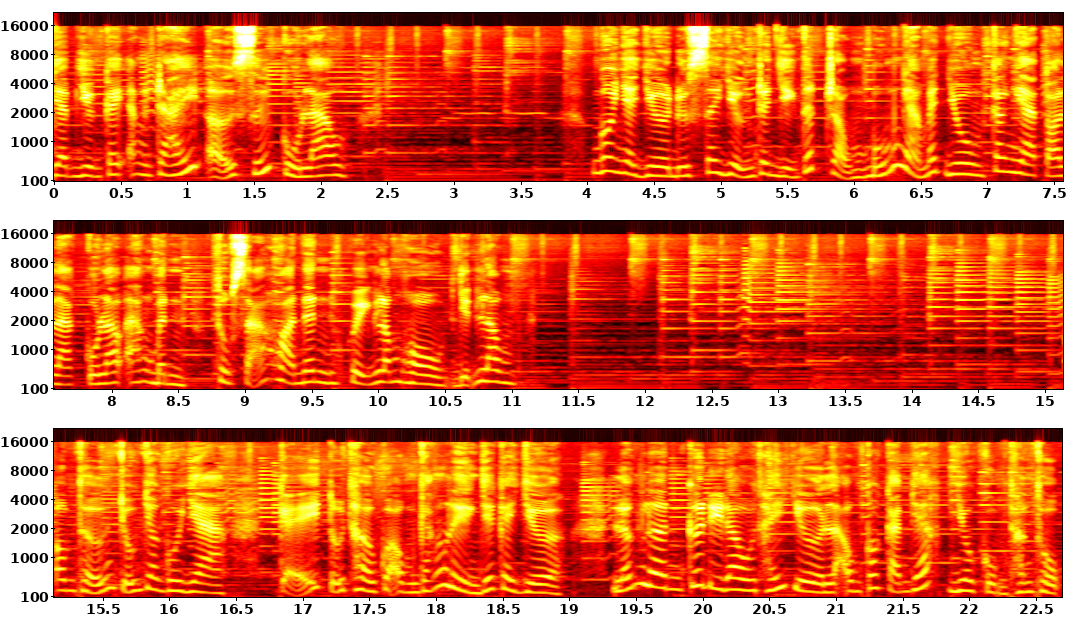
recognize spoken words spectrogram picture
và vườn cây ăn trái ở xứ Cù Lao. Ngôi nhà dừa được xây dựng trên diện tích rộng 4.000 m2, căn nhà tọa lạc Cù Lao An Bình, thuộc xã Hòa Ninh, huyện Long Hồ, Vĩnh Long. Ông Thưởng chủ nhân ngôi nhà kể tuổi thơ của ông gắn liền với cây dừa. Lớn lên cứ đi đâu thấy dừa là ông có cảm giác vô cùng thân thuộc.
